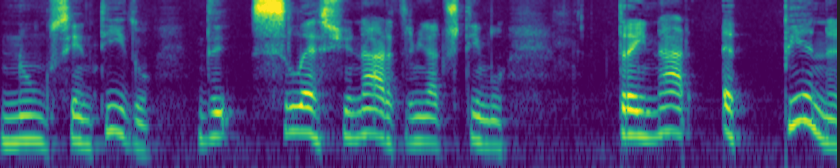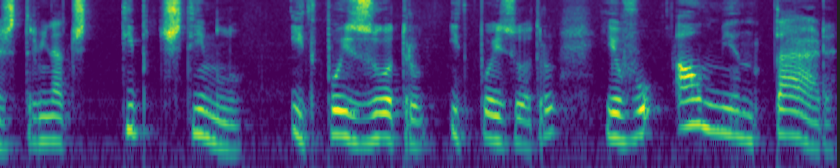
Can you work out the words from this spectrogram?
num sentido de selecionar determinado estímulo treinar apenas determinado tipo de estímulo e depois outro e depois outro, eu vou aumentar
